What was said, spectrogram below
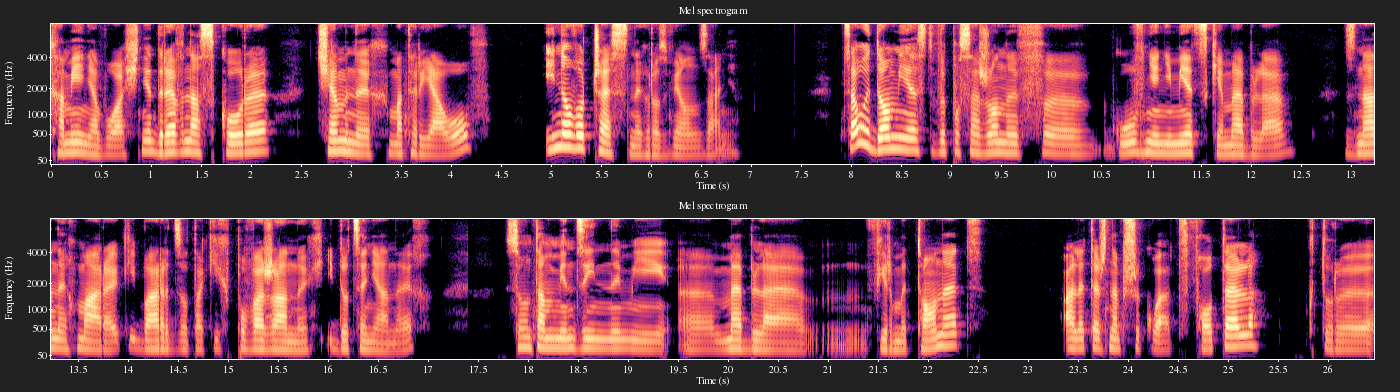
kamienia, właśnie, drewna, skóry, ciemnych materiałów i nowoczesnych rozwiązań. Cały dom jest wyposażony w e, głównie niemieckie meble znanych marek i bardzo takich poważanych i docenianych. Są tam innymi e, meble mm, firmy Tonet, ale też na przykład fotel, który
